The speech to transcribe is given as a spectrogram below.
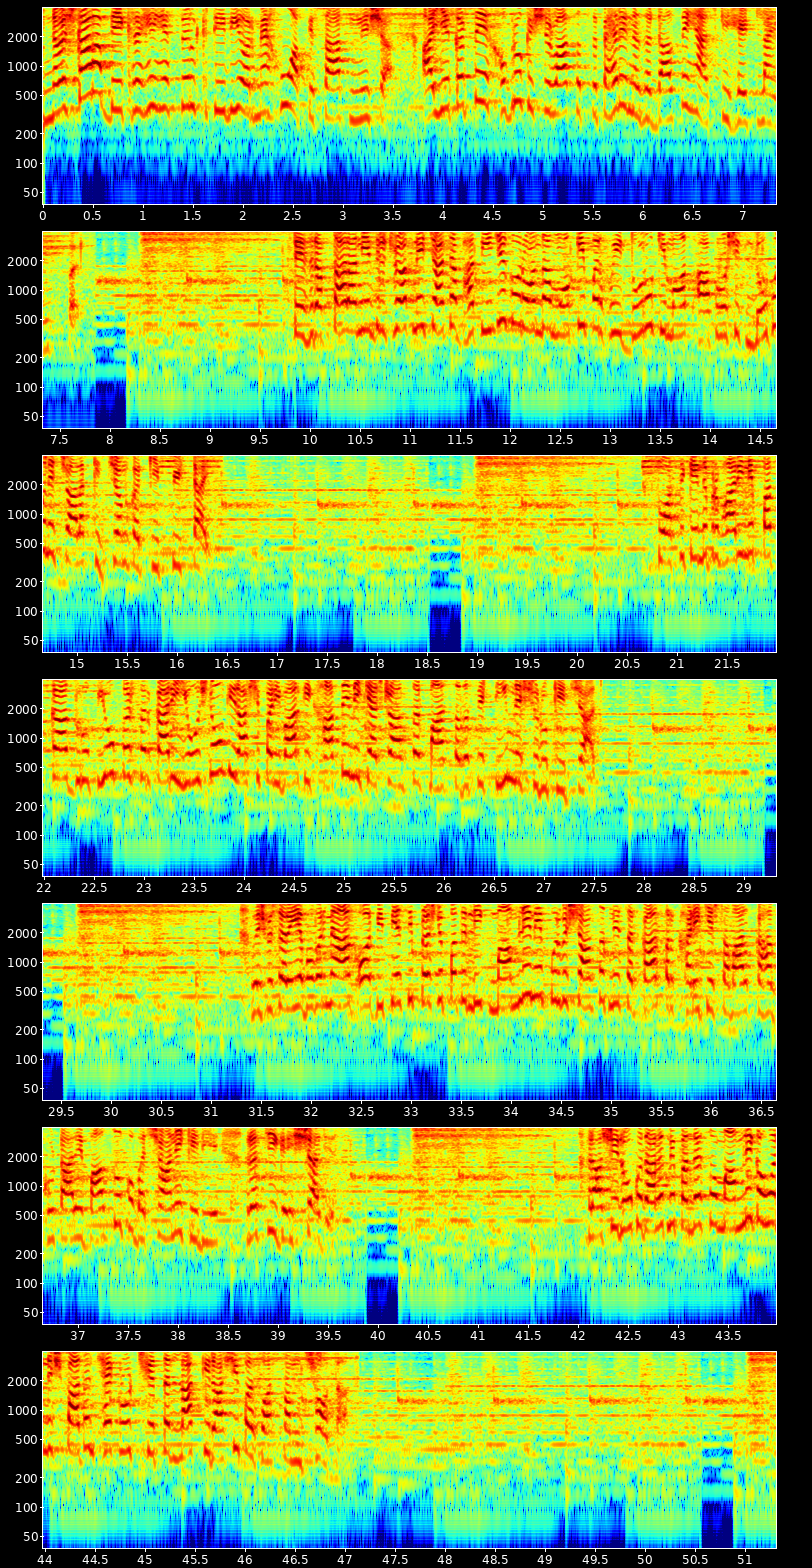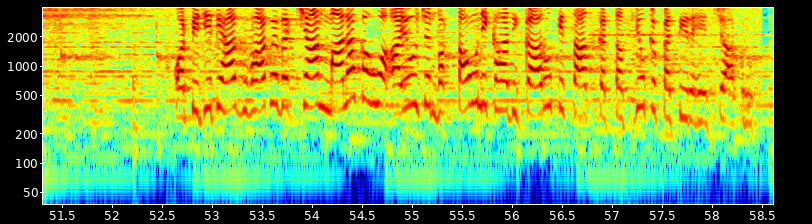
नमस्कार, आप देख रहे हैं सिल्क टीवी और मैं हूँ आपके साथ निशा। आइए करते हैं खबरों की शुरुआत। सबसे पहले नज़र डालते हैं आज की हेडलाइंस पर। तेज रफ्तार अनियंत्रित ट्रक ने चाचा भतीजे को रौंदा मौके पर हुई दोनों की मौत। आक्रोशित लोगों ने चालक की जमकर की पिटाई स्वास्थ्य केंद्र प्रभारी ने पद का दुरुपयोग कर सरकारी योजनाओं की राशि परिवार के खाते में किया ट्रांसफ़र। पाँच सदस्यीय टीम ने शुरू की जाँच। विश्वेश्वरैया भवन में आग और बीपीएससी प्रश्न पत्र लीक मामले में पूर्व सांसद ने सरकार पर खड़े के सवाल, कहा घोटालेबाजों को बचाने के लिए रची गई साजिश। राष्ट्रीय लोक अदालत में 1500 मामले का हुआ निष्पादन 6 करोड़ छिहत्तर लाख की राशि पर हुआ समझौता। और पीजी इतिहास विभाग में व्याख्यान माला का हुआ आयोजन, वक्ताओं ने कहा अधिकारों के साथ कर्तव्यों के प्रति रहे जागरूक।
